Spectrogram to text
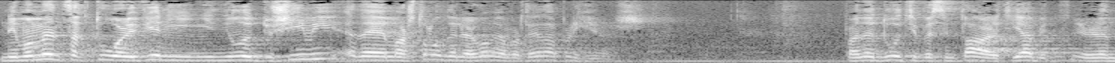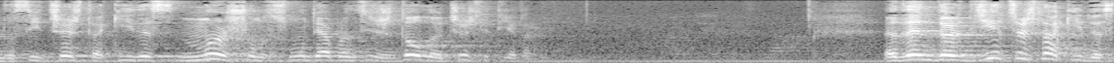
në një moment caktuar i vjen një një lloj dyshimi dhe e mashtron dhe largon nga vërteta përnjëherësh. Prandaj duhet që besimtarët të japin rëndësi çështjes së akides më shumë se mund të japë rëndësi çdo lloj çështje tjetër. Dhe ndër gjithë çështjet e akides,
